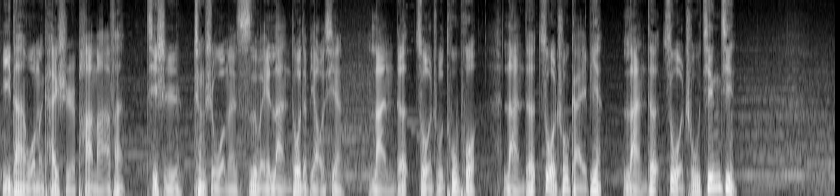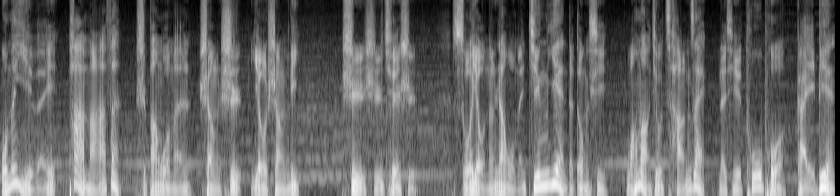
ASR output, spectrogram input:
一旦我们开始怕麻烦，其实正是我们思维懒惰的表现，懒得做出突破。懒得做出改变，懒得做出精进。我们以为怕麻烦是帮我们省事又省力，事实却是，所有能让我们惊艳的东西，往往就藏在那些突破、改变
